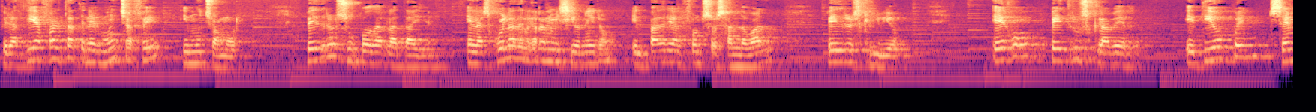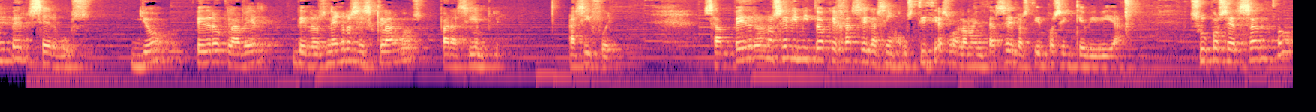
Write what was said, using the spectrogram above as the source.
pero hacía falta tener mucha fe y mucho amor. Pedro supo dar la talla. En la escuela del gran misionero, el padre Alfonso Sandoval, Pedro escribió: Ego Petrus Claver, Etiopen semper servus. Yo, Pedro Claver, de los negros esclavos para siempre. Así fue. San Pedro no se limitó a quejarse de las injusticias o a lamentarse de los tiempos en que vivía. Supo ser santo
